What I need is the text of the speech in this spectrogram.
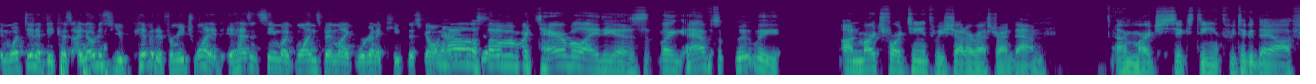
and what didn't because I noticed you pivoted from each one. It, it hasn't seemed like one's been like, we're going to keep this going. No, some of them were terrible ideas. Like, absolutely. on March 14th, we shut our restaurant down. On March 16th, we took a day off.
